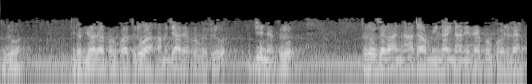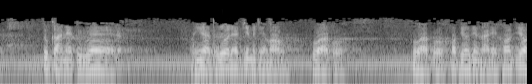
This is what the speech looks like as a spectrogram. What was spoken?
သူတို့ဒီလိုပြောတဲ့ပုဂ္ဂိုလ်သူတို့ကဟာမကြတဲ့ပုဂ္ဂိုလ်သူတို့အပြစ်နဲ့သူတို့သူတို့စကားနားထောင်ပြီးလိုက်နာနေတဲ့ပုဂ္ဂိုလ်တွေလည်း ဒုက္ခနဲ့သူပဲလို့ဘုန်းကြီးကသူတို့လည်းအပြစ်မတင်ပါဘူးကိုယ့်ဟာကိုယ်ကိုယ့်ဟာကိုယ်ဟောပြောတင်တာတွေဟောပြော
